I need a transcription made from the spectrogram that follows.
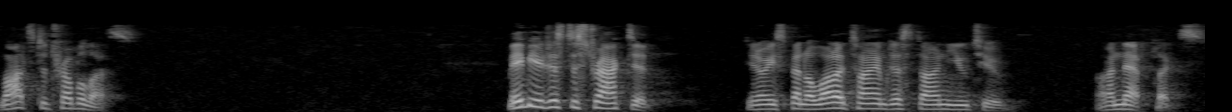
lots to trouble us. Maybe you're just distracted. You know, you spend a lot of time just on YouTube, on Netflix,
